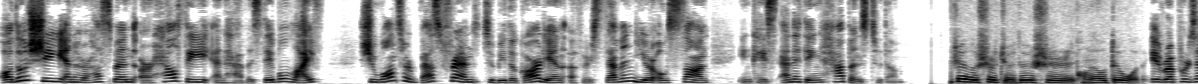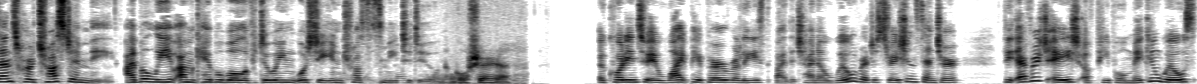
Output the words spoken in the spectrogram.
Although she and her husband are healthy and have a stable life, she wants her best friend to be the guardian of her seven-year-old son in case anything happens to them. 这个是绝对是朋友对我的 It represents her trust in me. I believe I'm capable of doing what she entrusts me to do. According to a white paper released by the China Will Registration Center, the average age of people making wills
